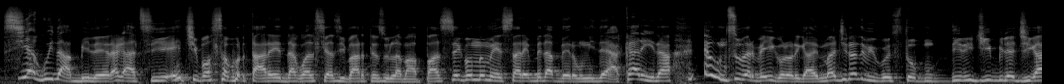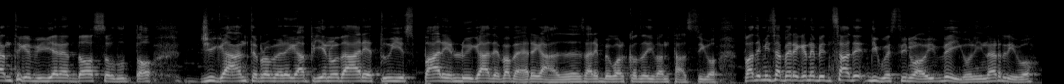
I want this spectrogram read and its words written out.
sia guidabile ragazzi e ci possa portare da qualsiasi parte sulla mappa. Secondo me sarebbe davvero un'idea carina È un super veicolo, raga. Immaginatevi questo dirigibile gigante che vi viene addosso Tutto gigante, proprio, raga, pieno d'aria Tu gli spari e lui cade. Vabbè, raga, sarebbe qualcosa di fantastico. Fatemi sapere che ne pensate di questi nuovi veicoli in arrivo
